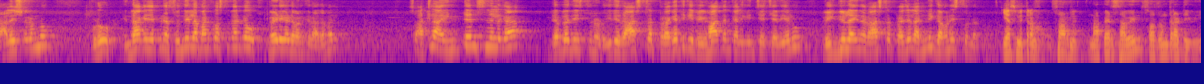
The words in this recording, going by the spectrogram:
కాళేశ్వరంను ఇప్పుడు ఇందాక చెప్పిన సుందీర్ల పనికి వస్తుందంటే మేడిగడ్డ పనికి రాదా మరి? సో అట్లా ఇంటెన్షనల్గా దెబ్బతీస్తున్నాడు. ఇది రాష్ట్ర ప్రగతికి విఘాతం కలిగించే చర్యలు. విఘ్నులైన రాష్ట్ర ప్రజలు అన్నీ గమనిస్తున్నారు. ఎస్ మిత్రమా? సార్ నా పేరు సవీన్ స్వతంత్ర టీవీ.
